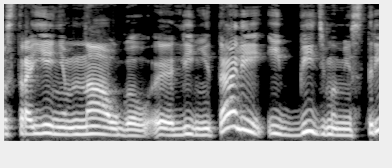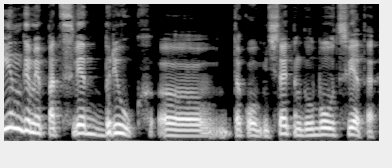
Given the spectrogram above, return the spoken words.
построением на угол э, линии талии и видимыми стрингами под цвет брюк э, такого мечтательно-голубого цвета.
